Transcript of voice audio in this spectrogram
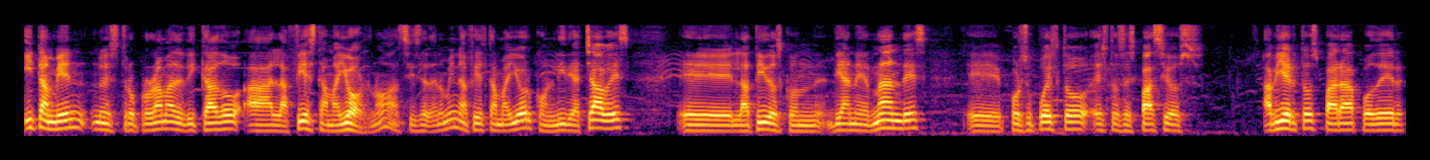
y también nuestro programa dedicado a la fiesta mayor, ¿no? Así se denomina, fiesta mayor con Lidia Chávez, eh, Latidos con Diana Hernández, eh, por supuesto estos espacios abiertos para poder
